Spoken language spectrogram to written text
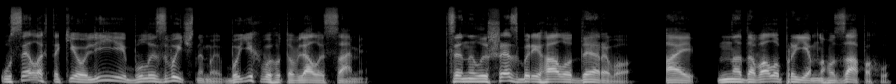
У селах такі олії були звичними, бо їх виготовляли самі. Це не лише зберігало дерево, а й надавало приємного запаху,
